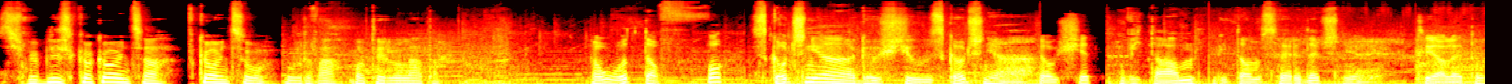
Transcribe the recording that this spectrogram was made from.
Jesteśmy blisko końca, w końcu, kurwa, po tylu latach. Oh, what the fuck? Skocznia, gościu, skocznia. Oh shit. Witam, witam serdecznie. Ty, ale tu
